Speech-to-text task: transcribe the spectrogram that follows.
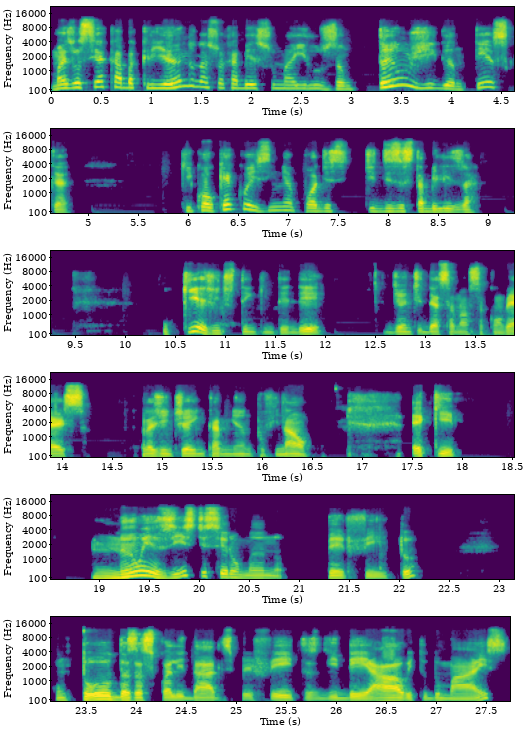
Mas você acaba criando na sua cabeça uma ilusão tão gigantesca que qualquer coisinha pode te desestabilizar. O que a gente tem que entender diante dessa nossa conversa, para a gente ir encaminhando para o final, é que não existe ser humano perfeito, com todas as qualidades perfeitas, de ideal e tudo mais,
